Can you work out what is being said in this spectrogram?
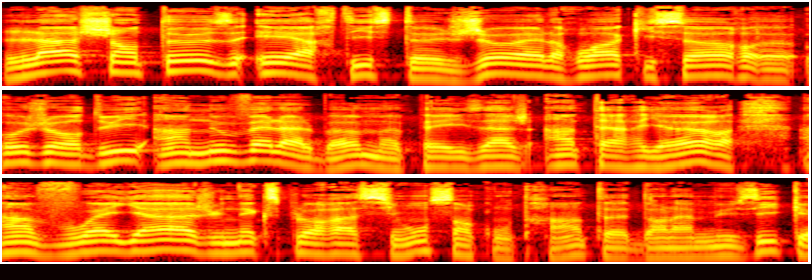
la chanteuse et artiste Joëlle Roy qui sort euh, aujourd'hui un nouvel album, Paysage intérieur, un voyage, une exploration sans contrainte dans la musique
